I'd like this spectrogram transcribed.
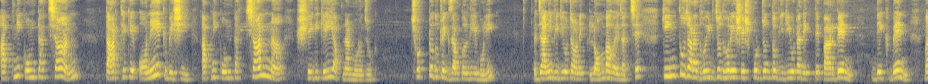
আপনি কোনটা চান তার থেকে অনেক বেশি, আপনি কোনটা চান না সেদিকেই আপনার মনোযোগ। ছোট্ট দুটো এক্সাম্পল দিয়ে বলি। জানি ভিডিওটা অনেক লম্বা হয়ে যাচ্ছে কিন্তু যারা ধৈর্য ধরে শেষ পর্যন্ত ভিডিওটা দেখতে পারবেন, দেখবেন বা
